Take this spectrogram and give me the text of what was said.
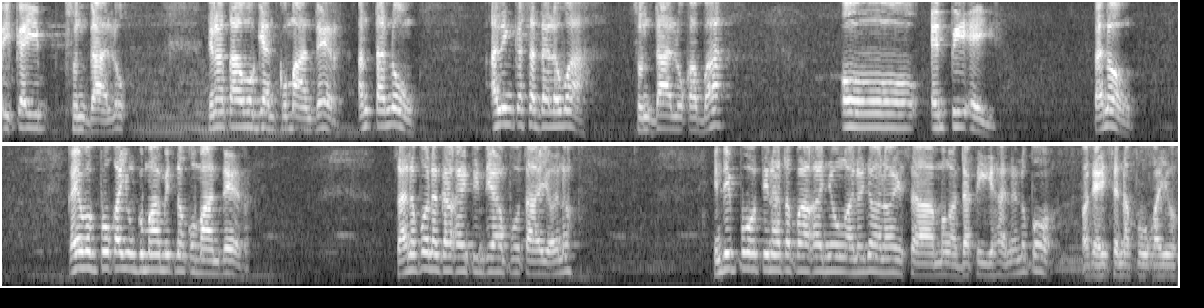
ikay sundalo. Tinatawag yan commander. Ang tanong, alin ka sa dalawa? Sundalo ka ba? O NPA? Tanong. Kaya wag po kayong gumamit ng commander. Sana po nagkakaintindihan po tayo, ano? Hindi po tinatapakan yung ano nyo, ano, sa mga datihan, ano po. Pasensya na po kayo.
